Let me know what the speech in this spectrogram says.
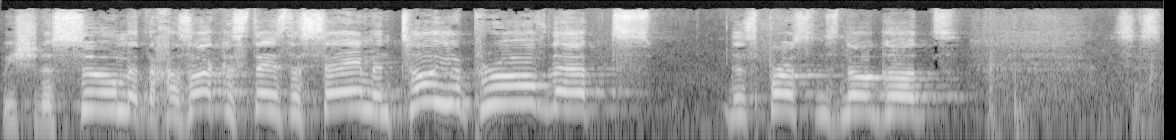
we should assume that the chazaka stays the same until you prove that this person's no good. He says,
